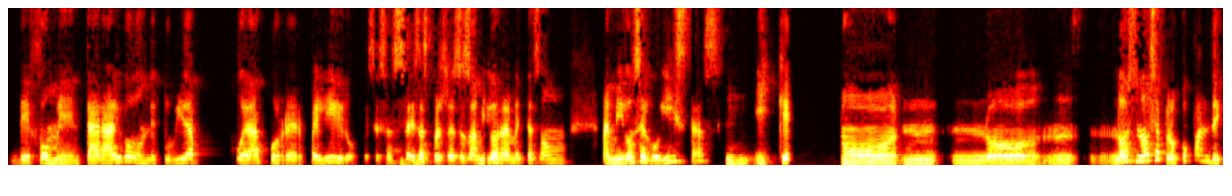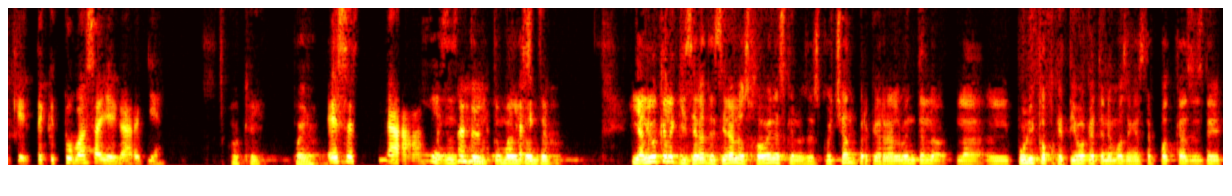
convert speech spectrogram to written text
de fomentar algo donde tu vida pueda correr peligro. Pues esas, esas personas, esos amigos realmente son amigos egoístas y que no, no, no, no, se preocupan de que, de que tú vas a llegar bien. Ok, bueno. Ese es, Ese es tu, mal consejo. Y algo que le quisieras decir a los jóvenes que nos escuchan, porque realmente el público objetivo que tenemos en este podcast es de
